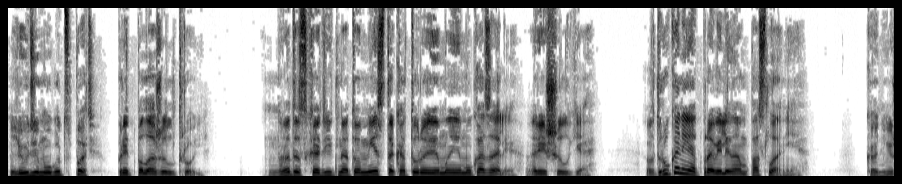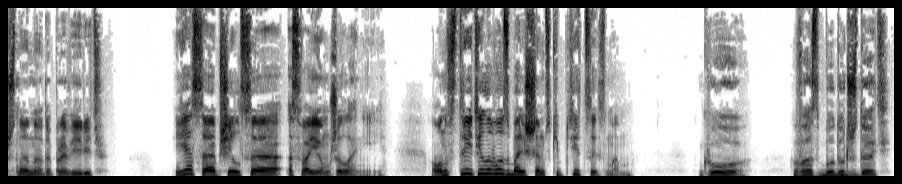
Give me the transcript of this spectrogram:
Люди могут спать», — предположил Трой. «Надо сходить на то место, которое мы им указали», — решил я. «Вдруг они отправили нам послание?» «Конечно, надо проверить». Я сообщился о своем желании. Он встретил его с большим скептицизмом. «Го, вас будут ждать.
